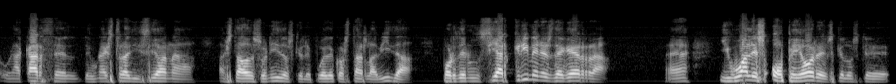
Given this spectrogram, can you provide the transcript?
una, cárcel, de una extradición a, a, Estados Unidos que le puede costar la vida por denunciar crímenes de guerra iguales o peores que los que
